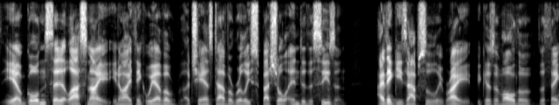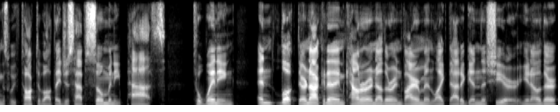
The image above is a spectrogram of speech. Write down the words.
you know Golden said it last night. You know I think we have a, a chance to have a really special end of the season. I think he's absolutely right because of all the the things we've talked about. They just have so many paths to winning. And look, they're not going to encounter another environment like that again this year. You know, they're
